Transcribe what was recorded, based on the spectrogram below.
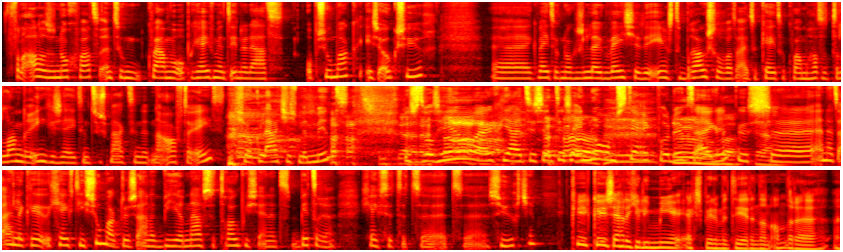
van alles en nog wat. En toen kwamen we op een gegeven moment inderdaad op sumac, is ook zuur. Eh, ik weet ook nog eens een leuk weetje. De eerste brouwsel wat uit de ketel kwam, had het te lang erin gezeten. En toen smaakte het naar After Eight. De chocolaatjes met mint. Dus het was heel erg... Ja, het is, het is een enorm sterk product eigenlijk. Dus, eh, en uiteindelijk eh, geeft die sumac dus aan het bier... naast het tropische en het bittere... geeft het het, eh, het eh, zuurtje. Kun je, kun je zeggen dat jullie meer experimenteren dan andere eh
